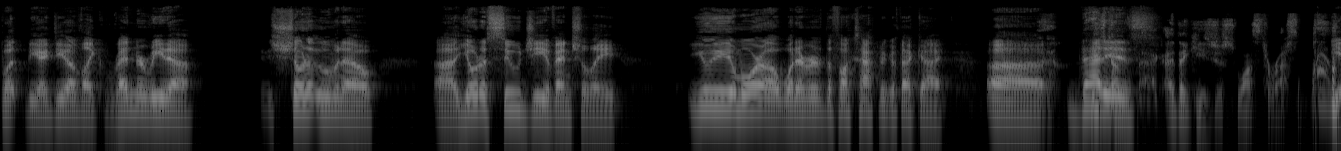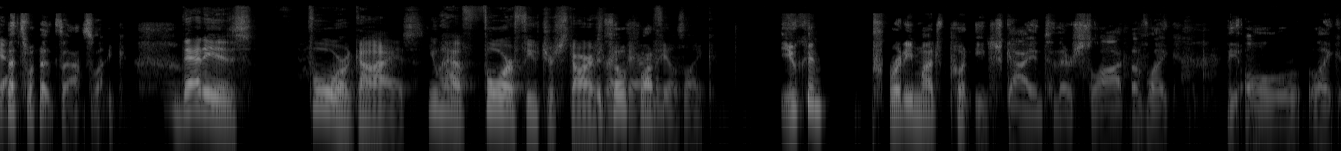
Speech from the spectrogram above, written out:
but the idea of like Ren Narita, Shota Umino, uh, Yota Tsuji eventually, Yuya Uemura, whatever the fuck's happening with that guy. uh that is i think he just wants to wrestle Yeah. that's what it sounds like that is four guys. You have four future stars It's right so there. funny. It feels like. you can pretty much put each guy into their slot of like the old like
